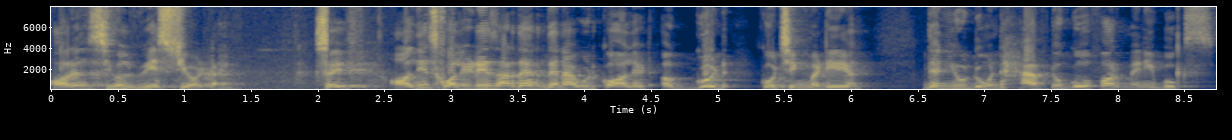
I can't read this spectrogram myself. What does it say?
or else you will waste your time. So if all these qualities are there, then I would call it a good coaching material. Then you don't have to go for many books.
